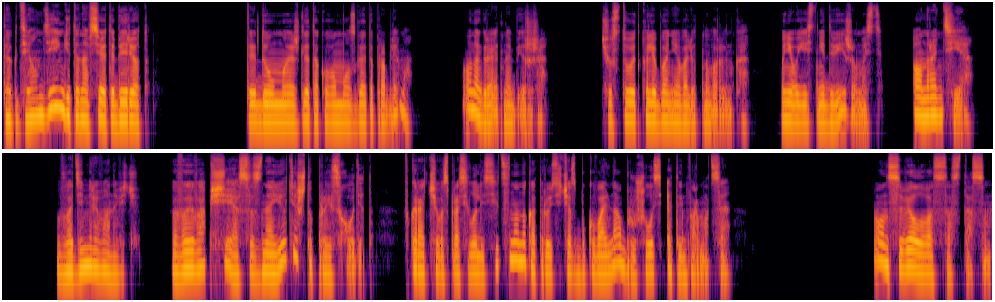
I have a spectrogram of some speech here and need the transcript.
Так где он деньги-то на все это берет? Ты думаешь, для такого мозга это проблема? Он играет на бирже. Чувствует колебания валютного рынка. У него есть недвижимость. Он рантье. Владимир Иванович, «Вы вообще осознаете, что происходит?» — вкратчиво спросила Лисицына, на которую сейчас буквально обрушилась эта информация. «Он свел вас со Стасом.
